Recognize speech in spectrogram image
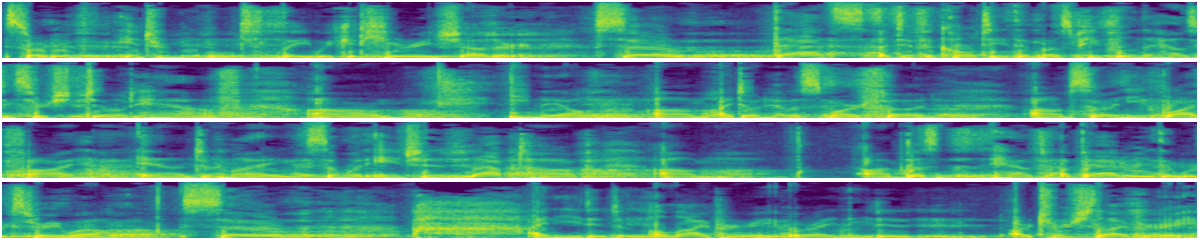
Um, sort of intermittently we could hear each other. So that's a difficulty that most people in the housing search don't have. Um, email. Um, I don't have a smartphone, um, so I need Wi-Fi, and my somewhat ancient laptop um, um, doesn't have a battery that works very well. So I needed a library, or I needed our church library.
